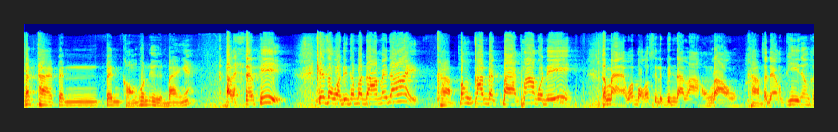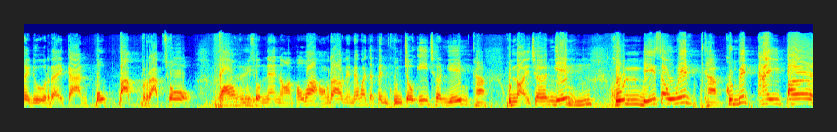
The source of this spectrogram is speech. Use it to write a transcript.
ทักทายเป็นเป็นของคนอื่นไปอย่างเงี้ยอะไรนะพี่ แค่สวัสดีธรรมดาไม่ได้ ครับ ต้องการแปลกๆมากกว่านี้ถ้าแหมว่าบอกว่าศิลปินดาราของเรา ครับแสดงว่าพี่ต้องเคยดูรายการปุ๊บปั๊บรับโชคพร้อมคุณผู้ชมแน่นอน เพราะว่าของเราเนี่ยไม่ว่าจะเป็นคุณโจอี้เชิญยิ้ม ครับคุณหน่อยเชิญยิ้มอือหือคุณบีสวิทย์ครับ คุณวิทย์ไฮเปอร์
